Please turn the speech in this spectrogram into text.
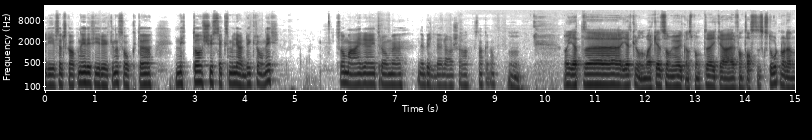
livselskapene i de fire ukene solgte netto 26 milliarder kroner. Som er i tråd med det bildet Lars har snakket om. Mm. Og i et, uh, I et, kronemarked som jo i utgangspunktet ikke er fantastisk stort, når den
